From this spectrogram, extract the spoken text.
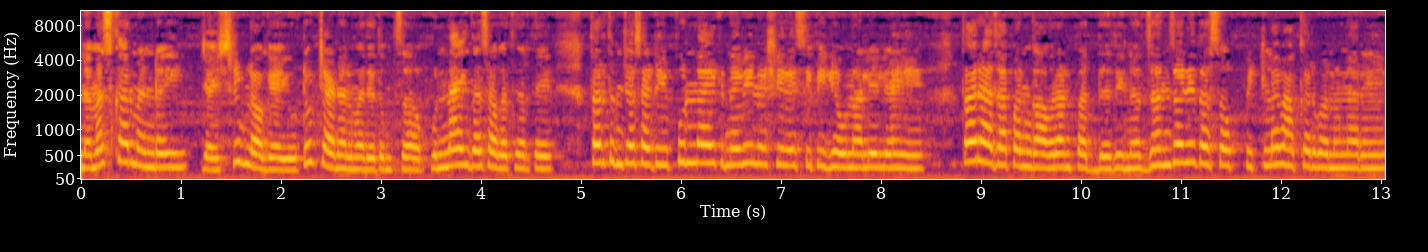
नमस्कार मंडळी. जयश्री ब्लॉग या यूट्यूब चॅनलमध्ये तुमचं पुन्हा एकदा स्वागत करते. तर तुमच्यासाठी पुन्हा एक नवीन अशी रेसिपी घेऊन आलेली आहे. तर आज आपण गावरान पद्धतीनं झणझणीत असं पिठलं भाकर बनवणार आहे.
